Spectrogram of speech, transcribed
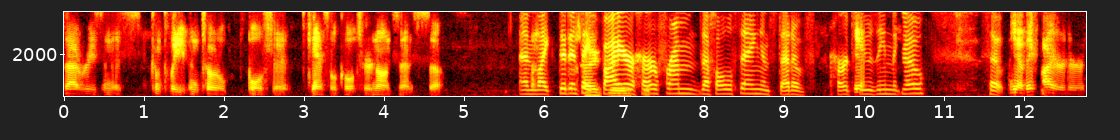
that reason is complete and total bullshit, cancel culture nonsense. So and like, didn't they agree fire with her from the whole thing instead of her Yeah. choosing to go? So yeah, they fired her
